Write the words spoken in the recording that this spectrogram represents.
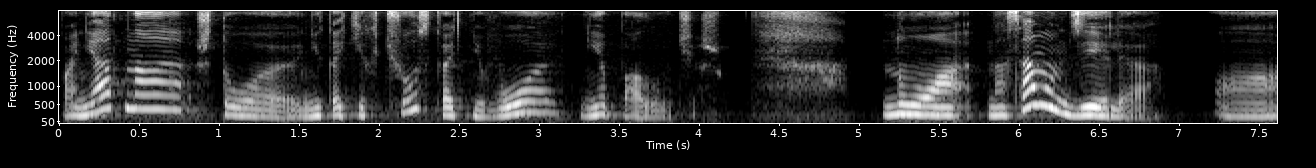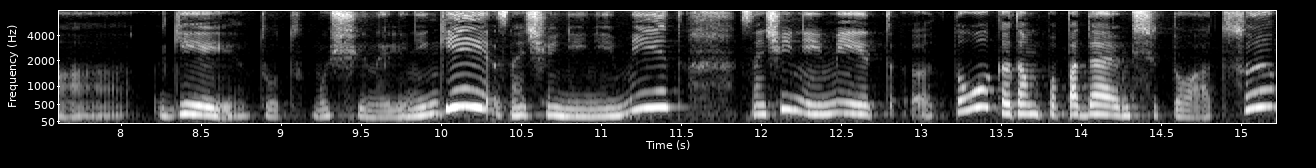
Понятно, что никаких чувств от него не получишь. Но на самом деле а, гей тут мужчина или не гей, значения не имеет. Значение имеет э, то, когда мы попадаем в ситуацию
